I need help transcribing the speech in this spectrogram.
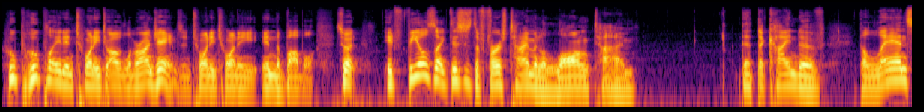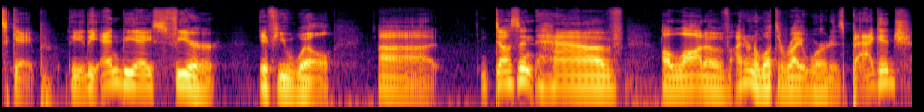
who who played in 2020 oh LeBron James in 2020 in the bubble. So it, it feels like this is the first time in a long time that the kind of the landscape, the the NBA sphere, if you will, uh, doesn't have a lot of I don't know what the right word is baggage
